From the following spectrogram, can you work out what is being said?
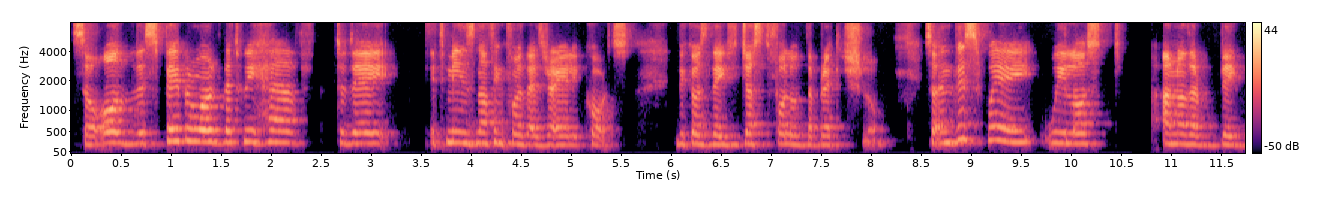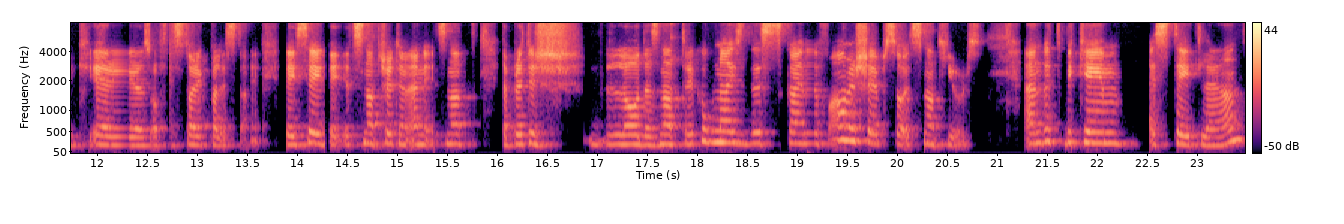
So all this paperwork that we have today, it means nothing for the Israeli courts because they just followed the British law. So in this way, we lost another big areas of historic Palestine. They say it's not written and it's not the British law does not recognize this kind of ownership, so it's not yours. And it became a state land.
